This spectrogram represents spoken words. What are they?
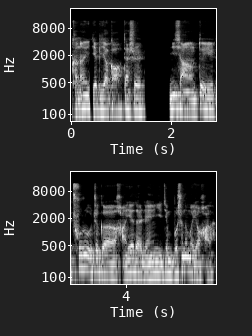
可能也比较高。但是你想，对于初入这个行业的人，已经不是那么友好了。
